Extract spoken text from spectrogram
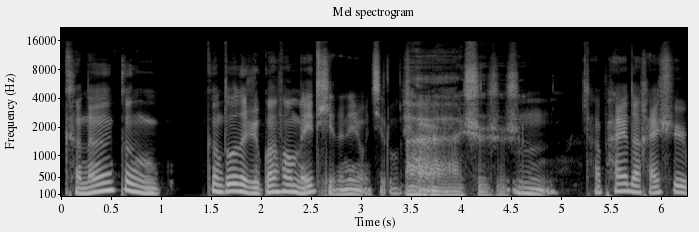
可能更更多的是官方媒体的那种纪录片。哎，是是是，嗯，他拍的还是，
